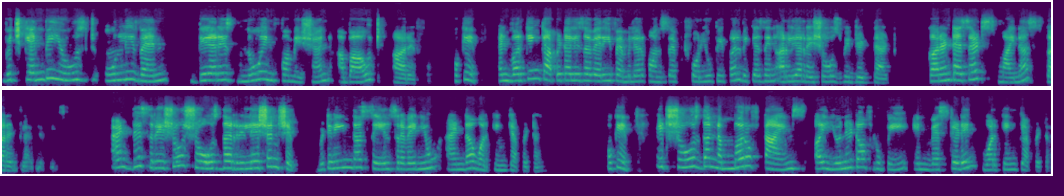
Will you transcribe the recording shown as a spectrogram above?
which can be used only when there is no information about RFO. Okay. And working capital is a very familiar concept for you people because in earlier ratios we did that. Current assets minus current liabilities. And this ratio shows the relationship between the sales revenue and the working capital. Okay, it shows the number of times a unit of rupee invested in working capital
